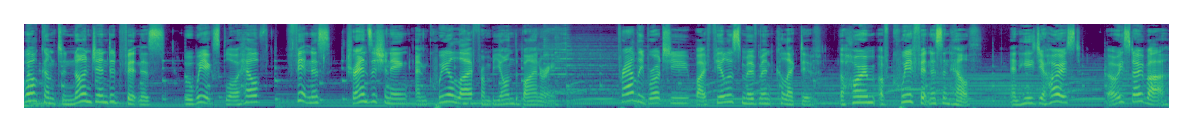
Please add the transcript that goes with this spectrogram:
Welcome to Non Gendered Fitness, where we explore health, fitness, transitioning, and queer life from beyond the binary. Proudly brought to you by Fearless Movement Collective, the home of queer fitness and health. And here's your host, Bowie Stover.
